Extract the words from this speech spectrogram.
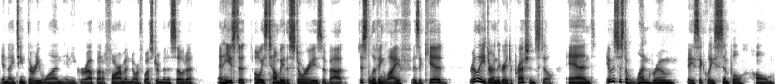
in 1931 and he grew up on a farm in northwestern Minnesota. And he used to always tell me the stories about just living life as a kid, really during the Great Depression still. And it was just a one room, basically simple home.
